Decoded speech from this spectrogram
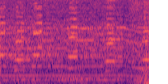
Música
